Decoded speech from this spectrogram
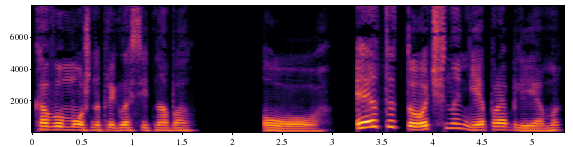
кого можно пригласить на бал. О, это точно не проблема.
